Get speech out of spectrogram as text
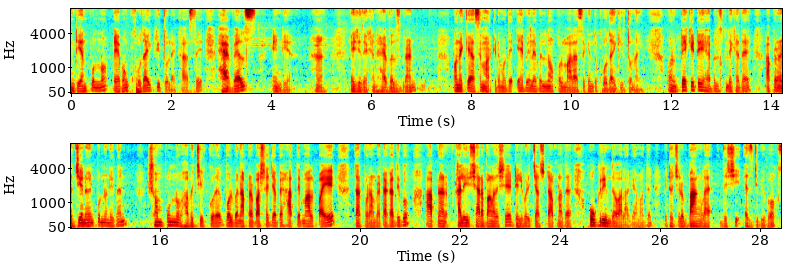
ইন্ডিয়ান পণ্য এবং খোদাইকৃত লেখা আছে হ্যাভেলস ইন্ডিয়া হ্যাঁ এই যে দেখেন হ্যাভেলস ব্র্যান্ড অনেকে আছে মার্কেটের মধ্যে অ্যাভেলেবেল নকল মাল আছে, কিন্তু খোদাইকৃত নাই। প্যাকেটে হ্যাভেলস লেখা দেয়। আপনারা জেনুইন পণ্য নেবেন। সম্পূর্ণভাবে চেক করে বলবেন আপনার বাসায় যাবে, হাতে মাল পায়ে, তারপর আমরা টাকা দেব। আপনার খালি সারা বাংলাদেশে ডেলিভারি চার্জটা আপনাদের অগ্রিম দেওয়া লাগে আমাদের। এটা হচ্ছিল বাংলাদেশি এসডিবি বক্স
